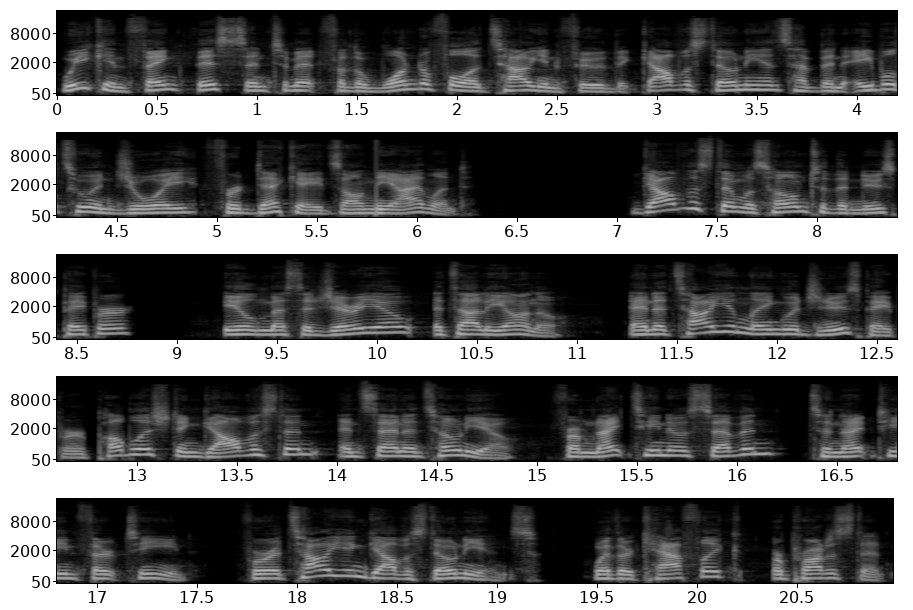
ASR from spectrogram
We can thank this sentiment for the wonderful Italian food that Galvestonians have been able to enjoy for decades on the island. Galveston was home to the newspaper Il Messaggero Italiano, an Italian language newspaper published in Galveston and San Antonio from 1907 to 1913. For Italian Galvestonians, whether Catholic or Protestant,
